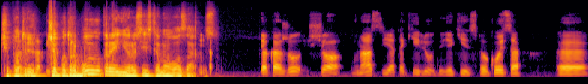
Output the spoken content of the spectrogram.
Чи, захищ- Чи потребує в Україні російська мова захисту? я кажу, що в нас є такі люди, які спілкуються е, Та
